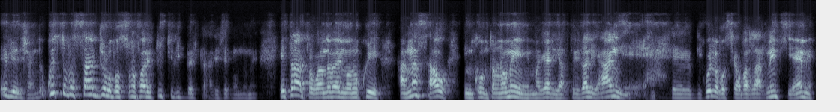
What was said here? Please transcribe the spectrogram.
e via dicendo. Questo passaggio lo possono fare tutti i libertari, secondo me. E tra l'altro quando vengono qui a Nassau incontrano me e magari altri italiani e, e di quello possiamo parlarne insieme.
